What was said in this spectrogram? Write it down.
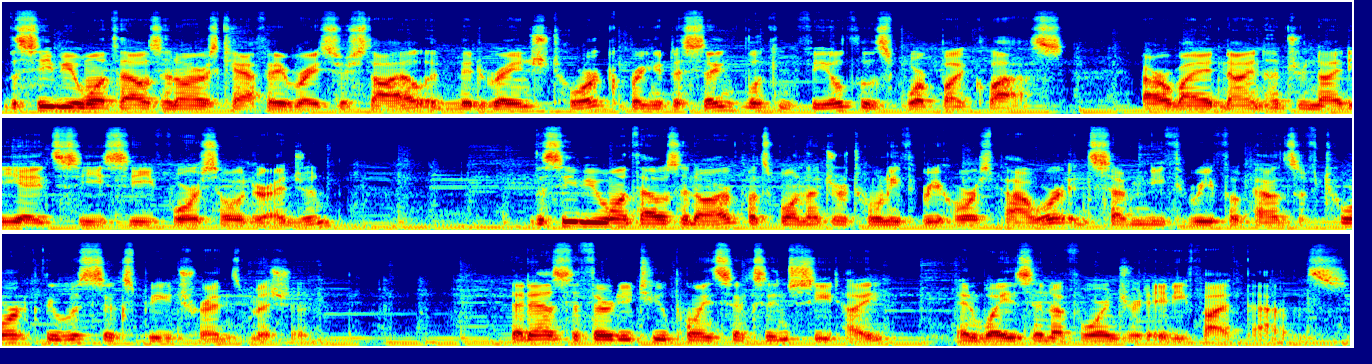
The CB1000R's cafe racer style and mid-range torque bring a distinct look and feel to the sport bike class, powered by a 998cc four-cylinder engine. The CB1000R puts 123 horsepower and 73 foot-pounds of torque through a 6-speed transmission. It has a 32.6 inch seat height and weighs in at 485 pounds.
